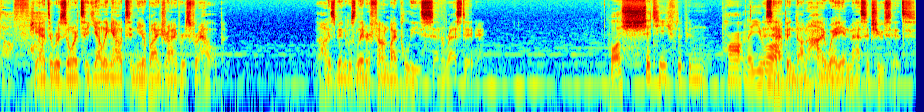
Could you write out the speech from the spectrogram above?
the fuck? She had to resort to yelling out to nearby drivers for help. The husband was later found by police and arrested. What a shitty flipping partner you this are. This happened on a highway in Massachusetts.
